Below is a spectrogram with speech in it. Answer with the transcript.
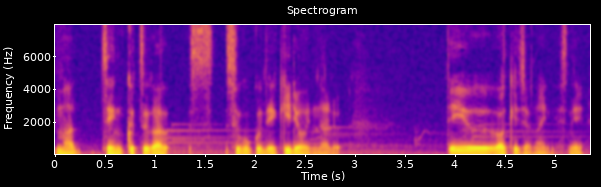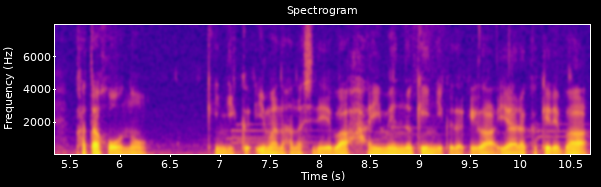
ー、まあ、前屈がすごくできるようになる。っていうわけじゃないんですね。片方の筋肉今の話で言えば背面の筋肉だけが柔らかければ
